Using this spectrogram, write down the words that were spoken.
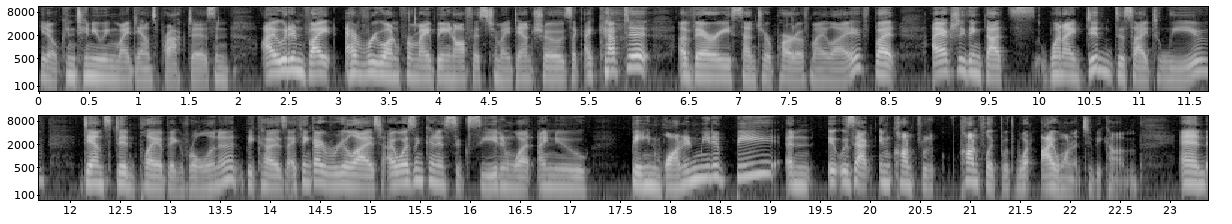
you know, continuing my dance practice, and I would invite everyone from my Bain office to my dance shows. Like I kept it a very center part of my life, but I actually think that's when I did decide to leave dance did play a big role in it because I think I realized I wasn't going to succeed in what I knew Bain wanted me to be, and it was in conflict conflict with what I want it to become. And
